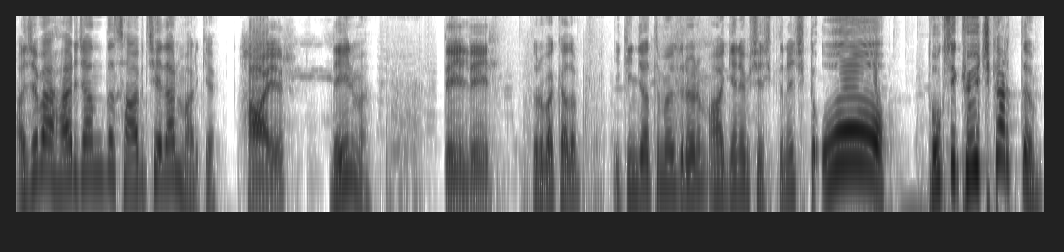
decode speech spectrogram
Acaba her canlıda sabit şeyler mi var ki? Hayır. Değil mi? Değil değil. Dur bakalım. İkinci atımı öldürüyorum. Aa gene bir şey çıktı. Ne çıktı? Oo! Toksik köyü çıkarttım.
